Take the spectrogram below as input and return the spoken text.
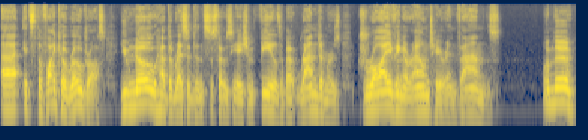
Uh, it's the Vico Road, Ross. You know how the Residents Association feels about randomers driving around here in vans. I'm there.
